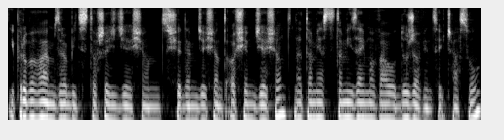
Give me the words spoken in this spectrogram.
i próbowałem zrobić 160, 70, 80, natomiast to mi zajmowało dużo więcej czasu.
